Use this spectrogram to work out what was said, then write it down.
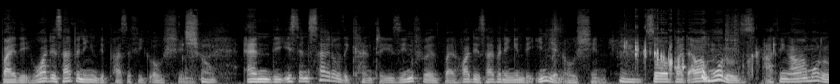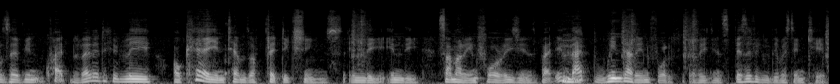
by the what is happening in the Pacific Ocean. Sure. And the eastern side of the country is influenced by what is happening in the Indian Ocean. Mm. So, but our models, I think our models have been quite relatively okay in terms of predictions in the in the summer rainfall regions. But in mm. that winter rainfall region, specifically the Western Cape,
